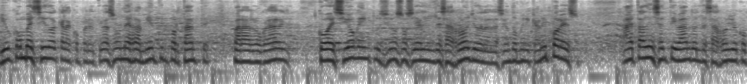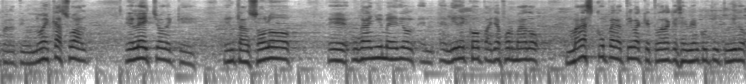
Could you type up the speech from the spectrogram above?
Y un convencido de que las cooperativas son una herramienta importante para lograr cohesión e inclusión social y el desarrollo de la nación dominicana. Y por eso ha estado incentivando el desarrollo cooperativo. No es casual el hecho de que en tan solo eh, un año y medio el, el IDECOP haya formado más cooperativas que todas las que se habían constituido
